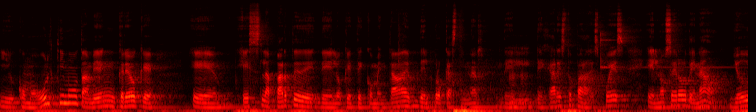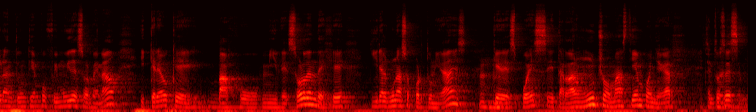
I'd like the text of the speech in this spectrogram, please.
Y como último, también creo que eh, es la parte de, de lo que te comentaba de- del procrastinar, del Ujú. dejar esto para después, el no ser ordenado. Yo durante un tiempo fui muy desordenado y creo que bajo mi desorden dejé ir algunas oportunidades que después eh, tardaron mucho más tiempo en llegar. pues. Entonces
